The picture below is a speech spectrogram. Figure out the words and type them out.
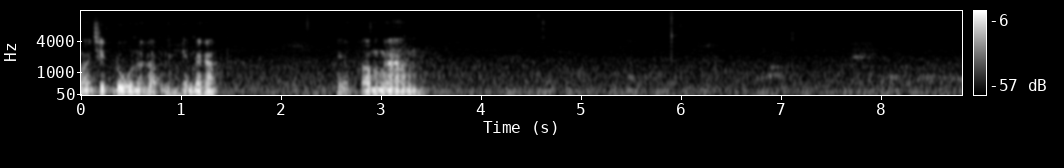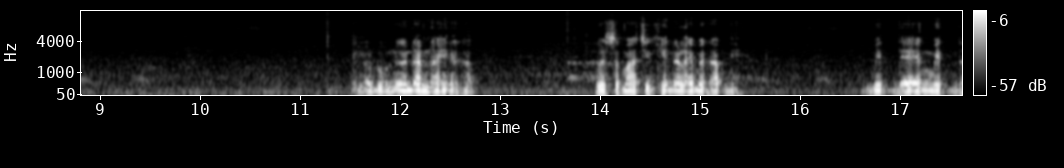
มาชิกดูนะครับ เห็นไหมครับความงาม เราดูเนื้อด้านในนะครับ เพื่อนสมาชิกเห็นอะไรไหมครับนี่ เม็ดแดง เม็ดด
